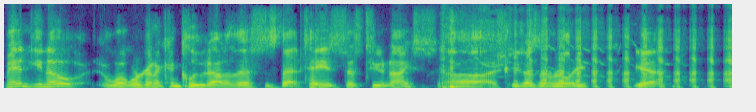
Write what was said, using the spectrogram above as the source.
man, you know what we're going to conclude out of this is that Tay's just too nice. Uh, she doesn't really, yeah,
